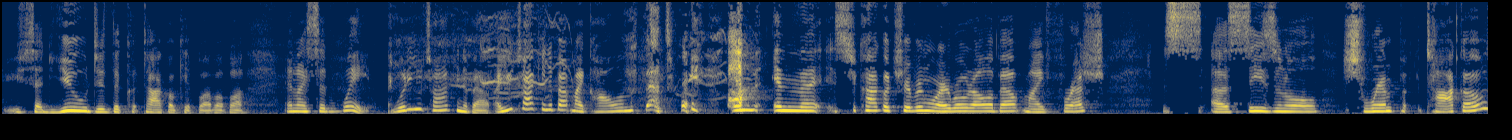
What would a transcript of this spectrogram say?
you said you did the taco kit, blah blah blah. And I said, wait, what are you talking about? Are you talking about my column? That's right. in in the Chicago Tribune where I wrote all about my fresh uh, seasonal shrimp tacos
